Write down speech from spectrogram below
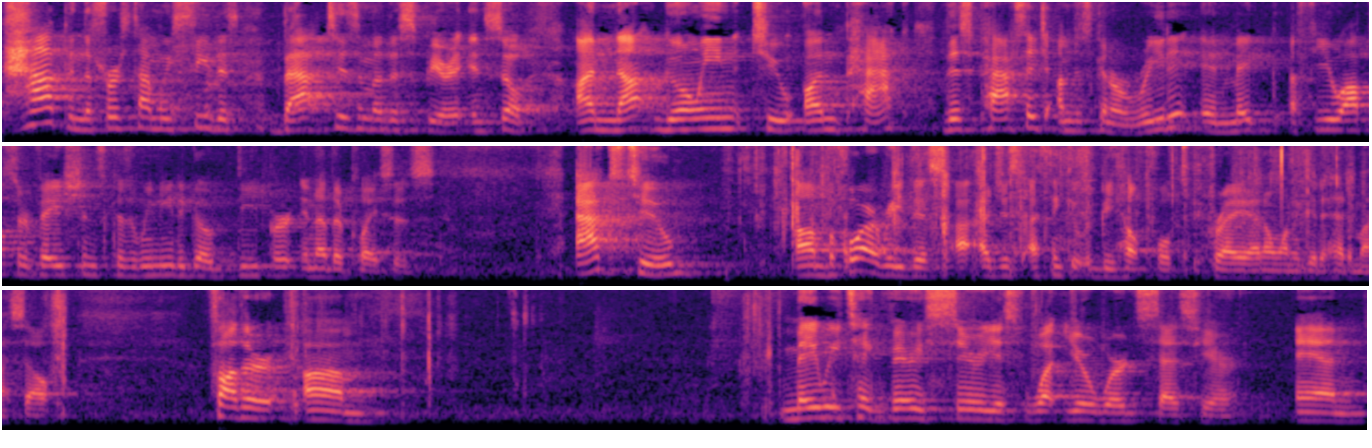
happened the first time we see this baptism of the Spirit? And so, I'm not going to unpack this passage. I'm just going to read it and make a few observations because we need to go deeper in other places. Acts 2 um, before I read this, I, I, just I think it would be helpful to pray. I don't want to get ahead of myself. Father, um, may we take very serious what your word says here. And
